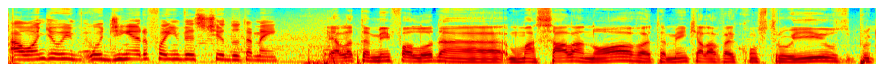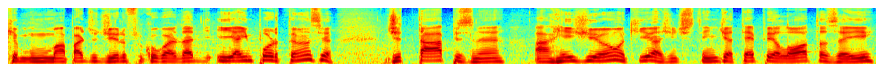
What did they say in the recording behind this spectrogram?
aonde o, o dinheiro foi investido também. Ela também falou da uma sala nova também que ela vai construir, porque uma parte do dinheiro ficou guardado e a importância de TAPs, né? A região aqui, a gente estende até Pelotas aí,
